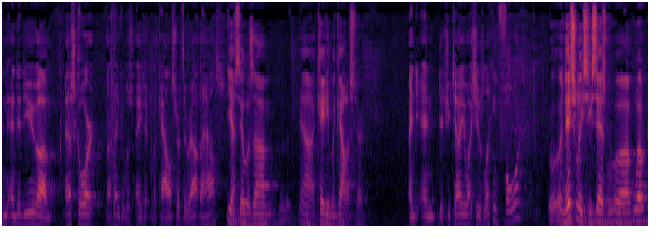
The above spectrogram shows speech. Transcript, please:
And, and did you um, escort? I think it was Agent McAllister throughout the house. Yes, it was um, uh, Katie McAllister. And and did she tell you what she was looking for? Initially, she says, uh, well,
